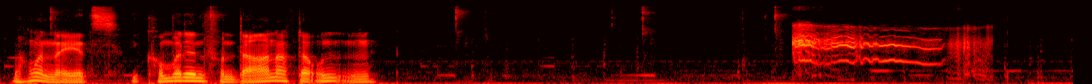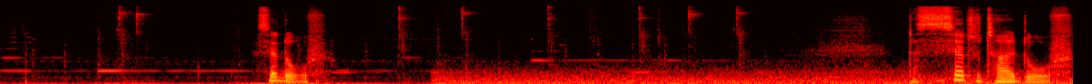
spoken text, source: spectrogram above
Was machen wir denn da jetzt? Wie kommen wir denn von da nach da unten? Das ist ja doof. Das ist ja total doof.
